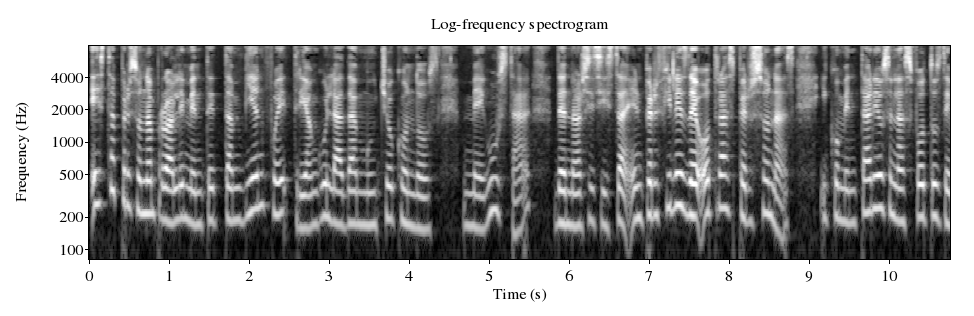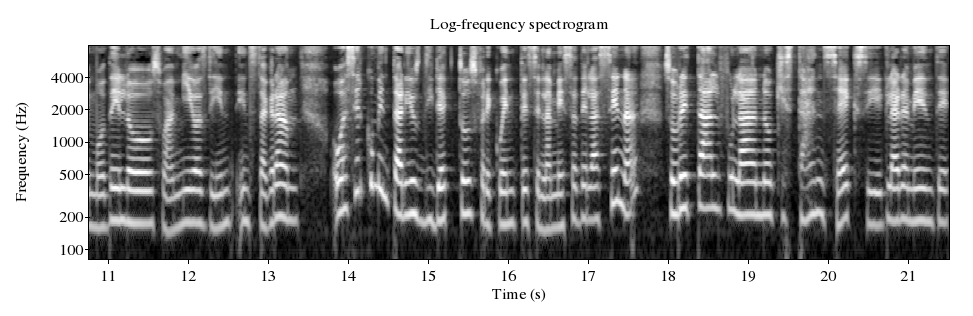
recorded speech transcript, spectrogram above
esta persona probablemente también fue triangulada mucho con los me gusta de narcisista en perfiles de otras personas y comentarios en las fotos de modelos o amigos de Instagram o hacer comentarios directos frecuentes en la mesa de la cena sobre tal fulano que es tan sexy, claramente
